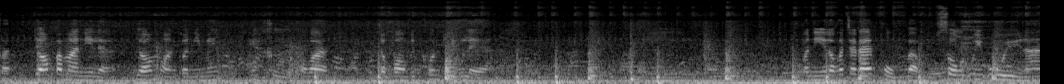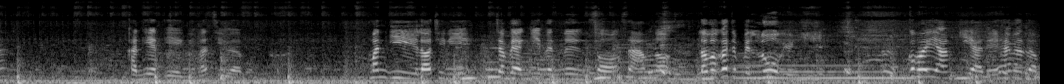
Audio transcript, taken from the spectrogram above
ก็ย้อมประมาณนี้แหละ ย้อมหอนกว่านี้ไม่ไม่คือเพราะว่าจะฟองเป็นคนผิวแหละวันนี้เราก็จะได้ผมแบบทรงอุยๆนะ คันเทศเองเนี่ยมันสีแบบ มันยีแล้วทีนี้จะแบ่งยีเป็นหนึ่งสองสามเนาะแล้วมันก็จะเป็นรูปอย่างนี้ ก็พยายามเกลี่ยเดให้มันแบบ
